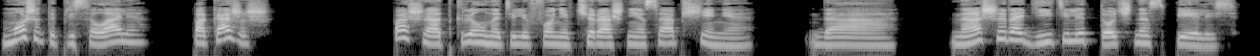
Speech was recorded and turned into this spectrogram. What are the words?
Может, и присылали. Покажешь? Паша открыл на телефоне вчерашнее сообщение. Да, наши родители точно спелись.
